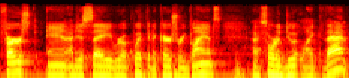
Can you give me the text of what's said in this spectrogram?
first and I just say real quick at a cursory glance, I sort of do it like that.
